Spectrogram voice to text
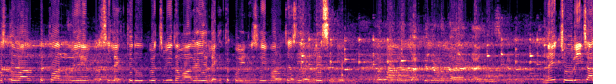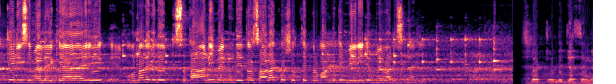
ਉਸ ਤੋਂ ਬਾਅਦ ਫਿਰ ਤੁਹਾਨੂੰ ਇਹ ਅਸੀਂ ਲਿਖਤੀ ਰੂਪ ਵਿੱਚ ਵੀ ਦਵਾਂਗੇ ਇਹ ਲਿਖਤ ਕੋਈ ਨਹੀਂ ਸੀ ਪਰ ਉੱਥੇ ਅਸੀਂ ਰਹਿੰਦੇ ਸੀਗੇ। ਜੀ ਚੱਕ ਕੇ ਲਿਆਉਣਾ ਤਾਂ ਜਾਇਜ਼ ਨਹੀਂ ਸੀ ਕਹਿੰਦੇ ਨਹੀਂ ਚੋਰੀ ਚੱਕ ਕੇ ਨਹੀਂ ਸੀ ਮੈਂ ਲੈ ਕੇ ਆਇਆ। ਇਹ ਉਹਨਾਂ ਨੇ ਜਦੋਂ ਸਥਾਨ ਹੀ ਮੈਨੂੰ ਦੇਤਾ ਸਾਰਾ ਕੁਝ ਉੱਥੇ ਪ੍ਰਬੰਧ ਦੀ ਮੇਰੀ ਜ਼ਿੰਮੇਵਾਰੀ ਸੀ ਨਾ ਜੀ। ਇੰਸਪੈਕਟਰ ਮੇਜਰ ਸਿੰਘ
